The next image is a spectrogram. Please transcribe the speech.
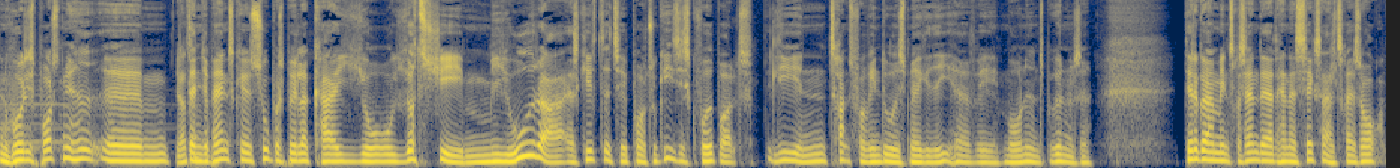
En hurtig sportsnyhed. Øhm, ja, den japanske superspiller Kayoyoshi Miura er skiftet til portugisisk fodbold, lige inden transfervinduet smækkede i her ved månedens begyndelse. Det, der gør ham interessant, er, at han er 56 år.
